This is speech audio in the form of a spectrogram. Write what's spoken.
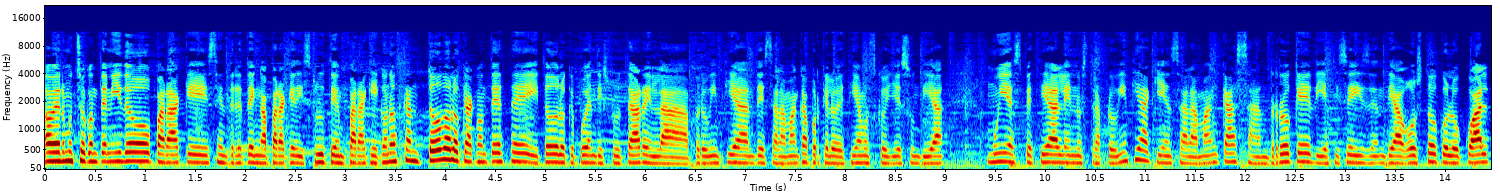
Va a haber mucho contenido para que se entretengan, para que disfruten, para que conozcan todo lo que acontece y todo lo que pueden disfrutar en la provincia de Salamanca, porque lo decíamos que hoy es un día muy especial en nuestra provincia, aquí en Salamanca, San Roque, 16 de agosto, con lo cual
